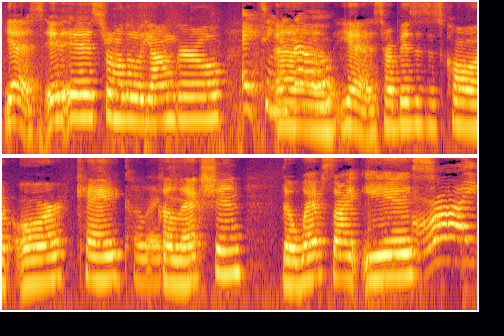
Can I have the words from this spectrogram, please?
Yes, it is from a little young girl. 18 years Um, old. yes, her business is called RK Collection. Collection. The website is Right.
